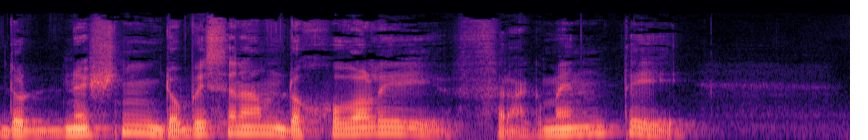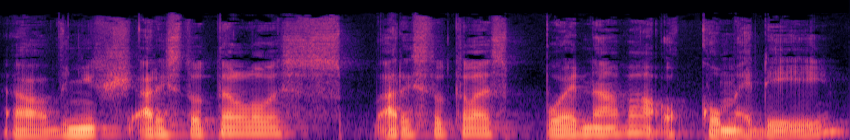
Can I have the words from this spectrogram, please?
do dnešní doby se nám dochovaly fragmenty, v nichž Aristoteles, Aristoteles pojednává o komedii,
